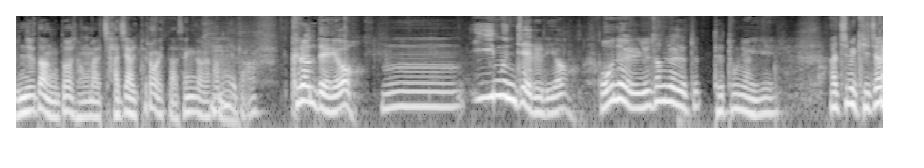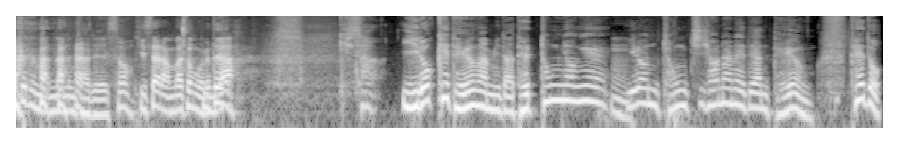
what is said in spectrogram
민주당도 정말 자제할 필요가 있다 생각을 음. 합니다. 그런데요, 음, 이 문제를요. 오늘 윤석열 대통령이 아침에 기자들을 만나는 자리에서 기사를 안 봐서 모른다. 기사 이렇게 대응합니다. 대통령의 음. 이런 정치 현안에 대한 대응 태도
